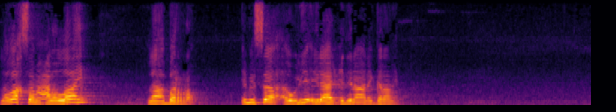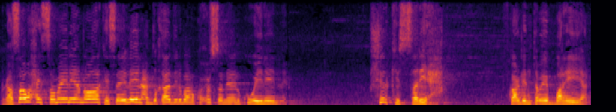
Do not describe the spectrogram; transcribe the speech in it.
low aqsama calى اllahi la abarahu imisa awliye ilaahay cidina aanay garanayn markaasaa waxay samaynayaan waad arkaysa ay leyihin cabdiqaadir baanu ku xusanay aanu ku weyneyna shirki sariixa qofkaa dhinta bay baryayaan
